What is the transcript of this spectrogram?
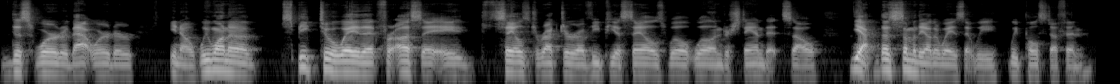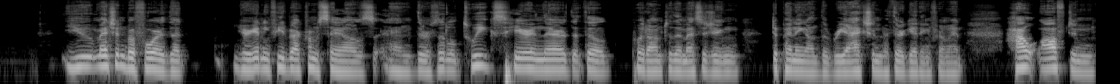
this word or that word or, you know, we want to speak to a way that for us a, a sales director, a VP of sales will will understand it. So yeah, that's some of the other ways that we we pull stuff in. You mentioned before that you're getting feedback from sales and there's little tweaks here and there that they'll put onto the messaging depending on the reaction that they're getting from it. How often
